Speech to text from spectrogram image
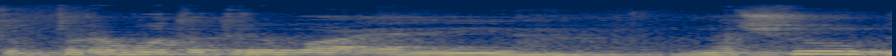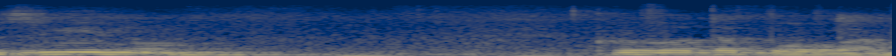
Тобто робота триває і ночну зміну круглодобово.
